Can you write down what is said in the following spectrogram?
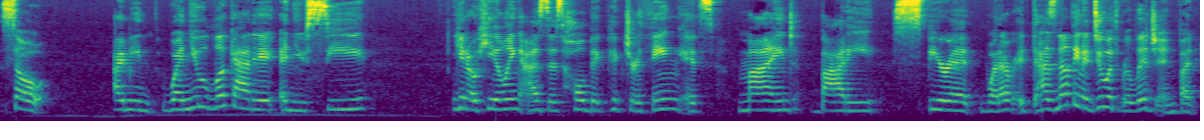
So, I mean, when you look at it and you see, you know, healing as this whole big picture thing, it's mind, body, spirit, whatever. It has nothing to do with religion, but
